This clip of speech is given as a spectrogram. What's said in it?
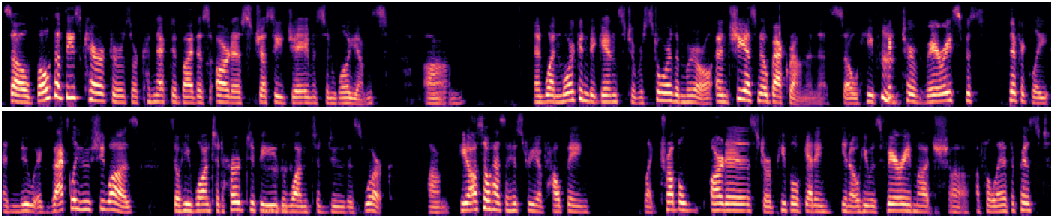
So both of these characters are connected by this artist, Jesse Jameson Williams. Um, and when Morgan begins to restore the mural, and she has no background in this, so he Hmm. picked her very specifically and knew exactly who she was. So he wanted her to be the one to do this work. Um, he also has a history of helping like troubled artists or people getting, you know, he was very much uh, a philanthropist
